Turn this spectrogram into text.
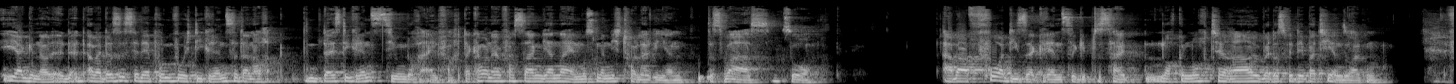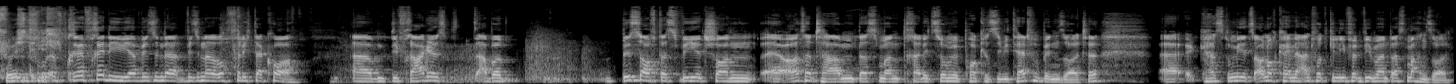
Ja, genau. Aber das ist ja der Punkt, wo ich die Grenze dann auch, da ist die Grenzziehung doch einfach. Da kann man einfach sagen, ja, nein, muss man nicht tolerieren. Das war's. So. Aber vor dieser Grenze gibt es halt noch genug Terrain, über das wir debattieren sollten. Fürchte ich. Freddy, ja, wir sind da, wir sind da doch völlig d'accord. Ähm, die Frage ist aber, bis auf dass wir jetzt schon erörtert haben, dass man Tradition mit Progressivität verbinden sollte, äh, hast du mir jetzt auch noch keine Antwort geliefert, wie man das machen soll.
